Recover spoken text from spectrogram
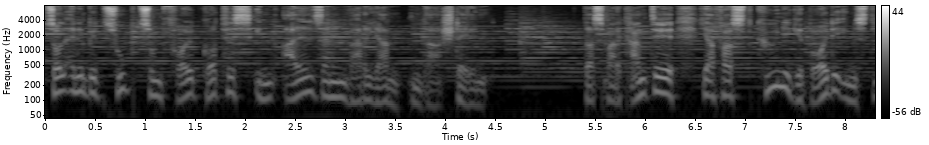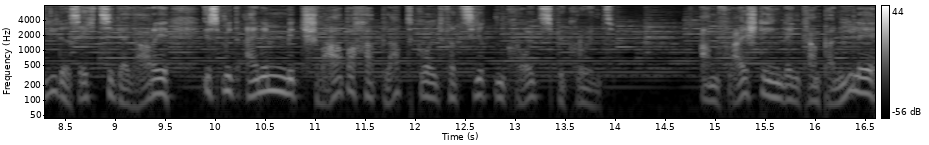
soll einen Bezug zum Volk Gottes in all seinen Varianten darstellen. Das markante, ja fast kühne Gebäude im Stil der 60er Jahre ist mit einem mit Schwabacher Blattgold verzierten Kreuz bekrönt. Am freistehenden Campanile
